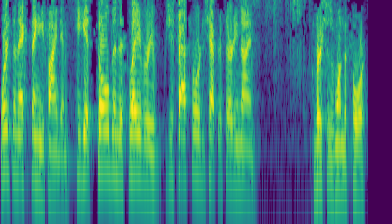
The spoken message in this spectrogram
Where's the next thing you find him? He gets sold into slavery. Just fast forward to chapter 39, verses 1 to 4.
